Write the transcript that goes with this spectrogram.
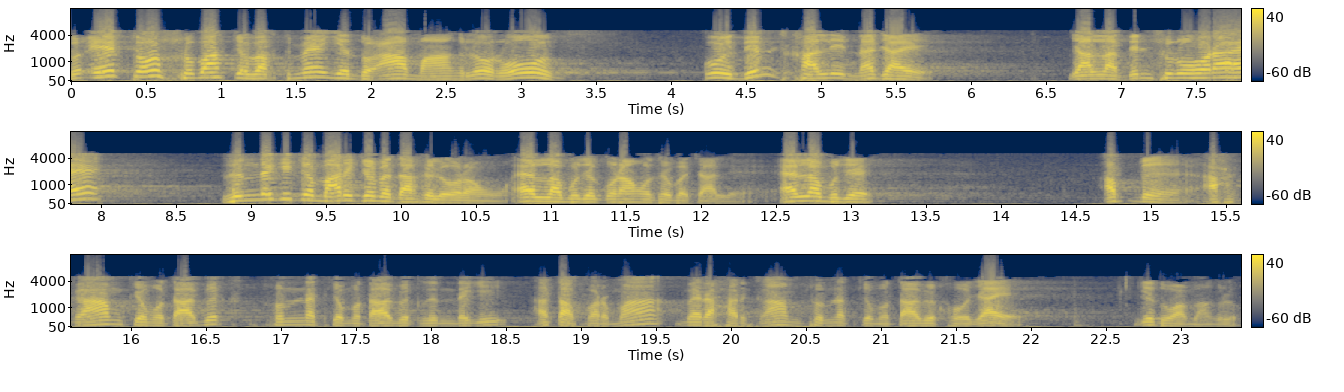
तो एक तो सुबह के वक्त में ये दुआ मांग लो रोज। कोई दिन खाली न जाए। या अल्लाह दिन शुरू हो रहा है, ज़िंदगी के मारिके में दाखिल हो रहा हूँ। अल्लाह मुझे गुनाहों से बचा ले। अल्लाह मुझे अपने अहकाम के मुताबिक सुन्नत के मुताबिक ज़िंदगी अता फरमा, मेरा हर काम सुन्नत के मुताबिक हो जाए। ये दुआ मांग लो।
